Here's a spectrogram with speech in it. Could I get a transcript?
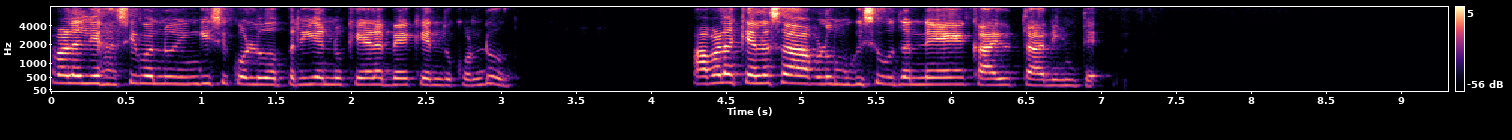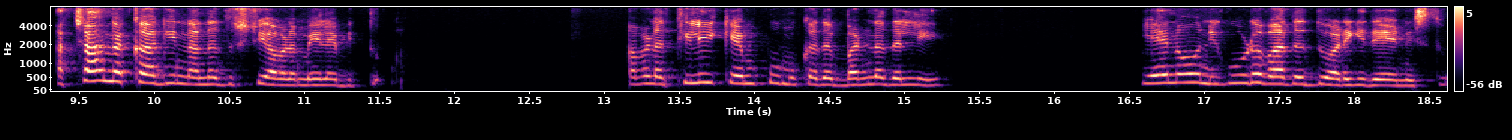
ಅವಳಲ್ಲಿ ಹಸಿವನ್ನು ಇಂಗಿಸಿಕೊಳ್ಳುವ ಪ್ರಿಯನ್ನು ಕೇಳಬೇಕೆಂದುಕೊಂಡು ಅವಳ ಕೆಲಸ ಅವಳು ಮುಗಿಸುವುದನ್ನೇ ಕಾಯುತ್ತಾ ನಿಂತೆ. ಅಚಾನಕ್ಕಾಗಿ ನನ್ನ ದೃಷ್ಟಿ ಅವಳ ಮೇಲೆ ಬಿತ್ತು. ಅವಳ ತಿಳಿ ಕೆಂಪು ಮುಖದ ಬಣ್ಣದಲ್ಲಿ ಏನೋ ನಿಗೂಢವಾದದ್ದು ಅಡಗಿದೆ ಎನಿಸ್ತು.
